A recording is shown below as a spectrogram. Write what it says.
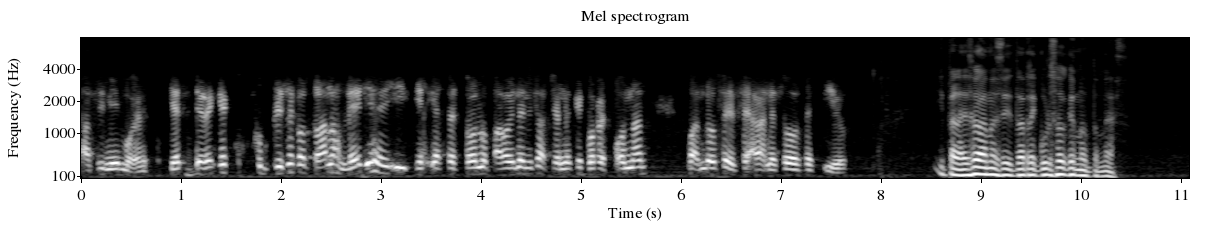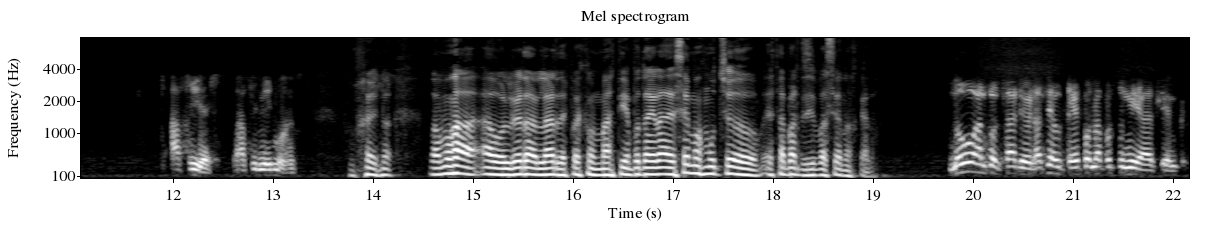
así mismo es. Tiene que cumplirse con todas las leyes y, hacer todos los pagos de indemnizaciones que correspondan cuando se, se hagan esos despidos. Y para eso va a necesitar recursos que no tenés. Así es, así mismo es. Bueno, vamos a, volver a hablar después con más tiempo. Te agradecemos mucho esta participación, Oscar. No, al contrario, gracias a ustedes por la oportunidad siempre.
